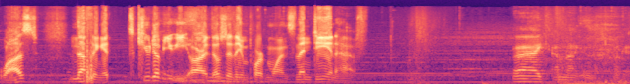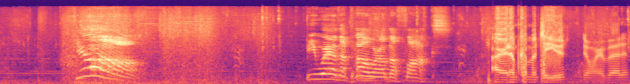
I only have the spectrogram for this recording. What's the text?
WASD? Nothing. It's QWER. Those are the important ones. And then D and F. I, I'm not gonna. Okay. Yeah! Beware the power of the fox. Alright, I'm coming to you. Don't worry about it.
